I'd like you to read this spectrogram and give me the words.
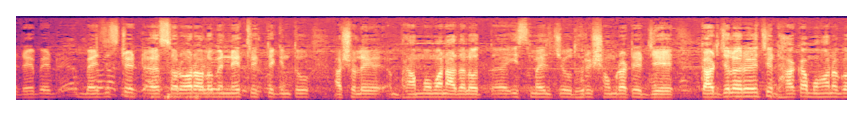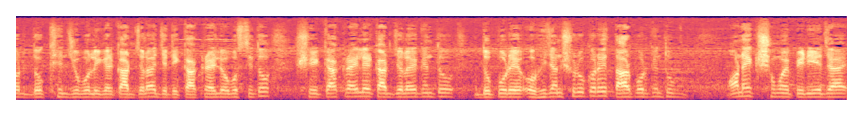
র্যাবের ম্যাজিস্ট্রেট সরোয়ার আলমের নেতৃত্বে কিন্তু আসলে ভ্রাম্যমাণ আদালত ইসমাইল চৌধুরী সম্রাটের যে কার্যালয় রয়েছে ঢাকা মহানগর দক্ষিণ যুবলীগের কার্যালয় যেটি কাকরাইলে অবস্থিত সেই কাকরাইলের কার্যালয়ে কিন্তু দুপুরে অভিযান শুরু করে তারপর কিন্তু অনেক সময় পেরিয়ে যায়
